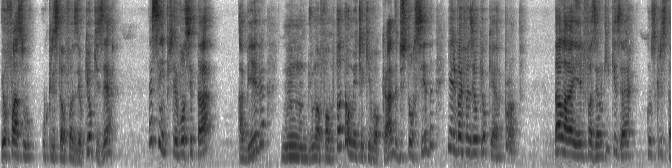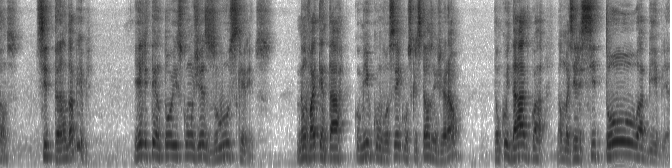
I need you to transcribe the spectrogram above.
eu faço o cristão fazer o que eu quiser, é simples, eu vou citar a Bíblia de uma forma totalmente equivocada, distorcida, e ele vai fazer o que eu quero. Pronto. Está lá ele fazendo o que quiser com os cristãos, citando a Bíblia. Ele tentou isso com Jesus, queridos. Não vai tentar comigo, com você e com os cristãos em geral? Então, cuidado com a Não, mas ele citou a Bíblia.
